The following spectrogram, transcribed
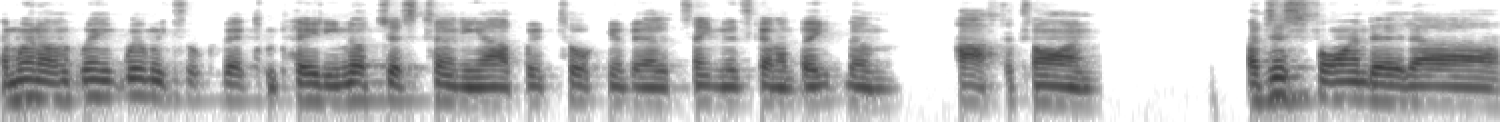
and when, I, when, when we talk about competing, not just turning up, we're talking about a team that's going to beat them half the time. I just find it uh,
